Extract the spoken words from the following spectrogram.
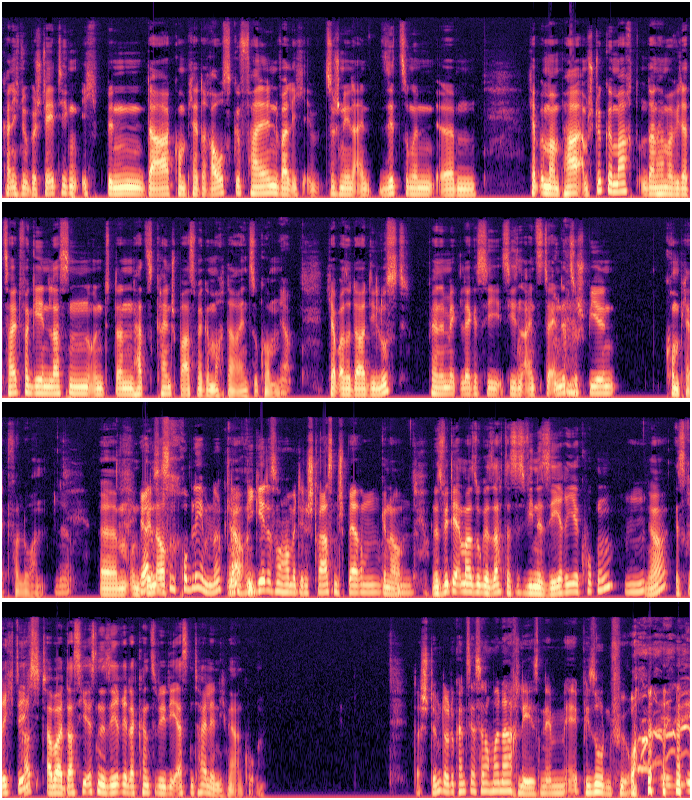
kann ich nur bestätigen. Ich bin da komplett rausgefallen, weil ich zwischen den Sitzungen, ähm, ich habe immer ein paar am Stück gemacht und dann haben wir wieder Zeit vergehen lassen und dann hat es keinen Spaß mehr gemacht, da reinzukommen. Ja. Ich habe also da die Lust, Pandemic Legacy Season 1 zu Ende zu spielen, komplett verloren. Ja. Ähm, und Ja, bin das auch ist ein Problem, ne? Klar. Ja, Wie geht es nochmal mit den Straßensperren? Genau. Und, Und es wird ja immer so gesagt, das ist wie eine Serie gucken. Mhm. Ja, ist richtig. Passt. Aber das hier ist eine Serie, da kannst du dir die ersten Teile nicht mehr angucken. Das stimmt, aber du kannst das ja nochmal nachlesen im Episodenführer.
